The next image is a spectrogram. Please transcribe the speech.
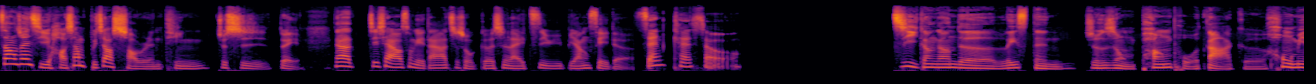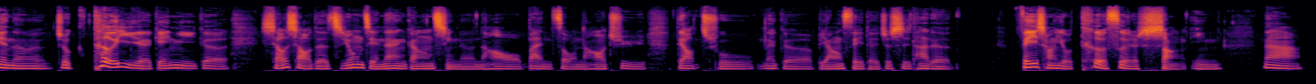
这张专辑好像比较少人听，就是对。那接下来要送给大家这首歌是来自于 Beyonce 的《Sand Castle》。继刚刚的 Listen 就是这种磅礴大歌，后面呢就特意的给你一个小小的，只用简单的钢琴呢，然后伴奏，然后去调出那个 Beyonce 的，就是他的非常有特色的嗓音。那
